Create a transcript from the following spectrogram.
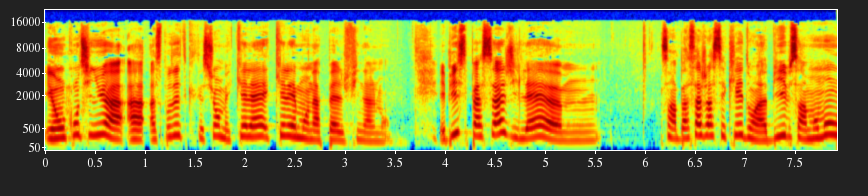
Et on continue à, se poser cette question, mais quel est mon appel finalement? Et puis ce passage, il est, euh, c'est un passage assez clé dans la Bible. C'est un moment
